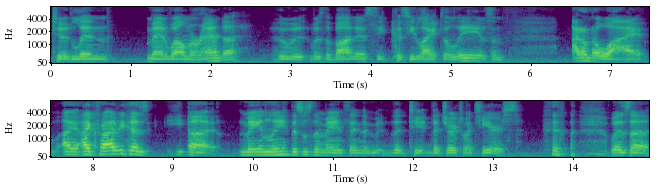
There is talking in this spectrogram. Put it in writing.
to Lin Manuel Miranda, who was the botanist, because he, he, liked the leaves, and I don't know why. I, I cried because he, uh, mainly this was the main thing that that, te- that jerked my tears, was uh,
